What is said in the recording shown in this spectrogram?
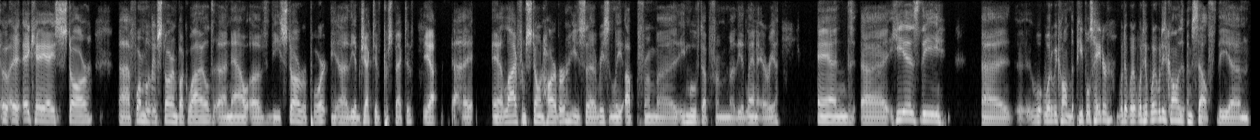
uh, aka Star, uh, formerly of Star and Buc Wild, uh, now of the Star Report, uh, the objective perspective. yeah. Uh, live from Stone Harbor. He's uh, recently up from, uh, he moved up from uh, the Atlanta area. And uh, he is the, uh, what, what do we call him? The people's hater? What, what, what, what, what does he call himself? The, um,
